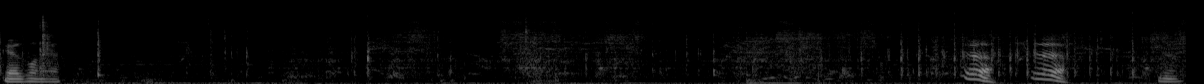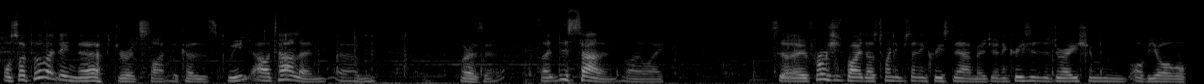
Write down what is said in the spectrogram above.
Okay, there's one there. Ugh, ugh. Yeah. Also, I feel like they nerfed Druid slightly because we our talent, um, where is it? Like this talent, by the way. So Ferocious Bite does 20% increased damage and increases the duration of your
